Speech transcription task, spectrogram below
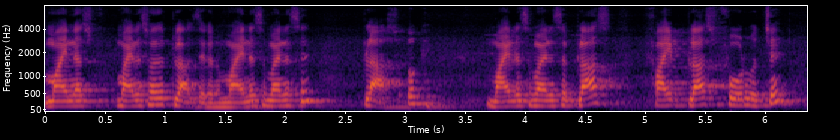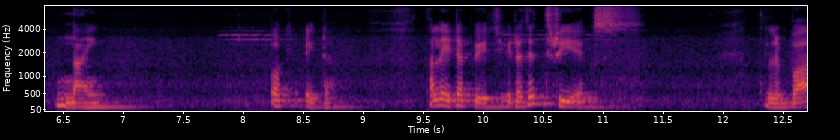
minus minus minus plus দেখে নাও মাইনাসে মাইনাসে প্লাস ওকে মাইনাস মাইনাসে প্লাস ফাইভ প্লাস ফোর হচ্ছে নাইন ওকে এইটা তাহলে এটা পেয়েছি এটা হচ্ছে থ্রি এক্স তাহলে বা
